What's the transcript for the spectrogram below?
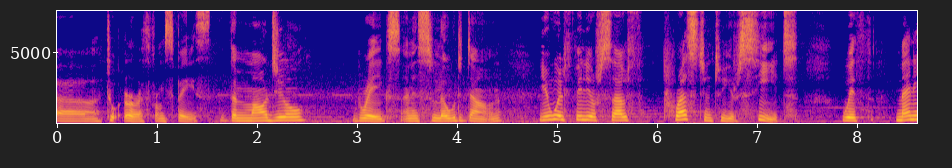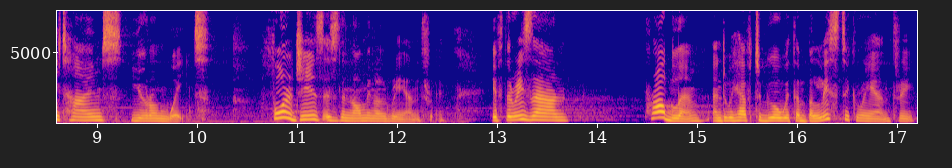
uh, to Earth from space, the module breaks and is slowed down. You will feel yourself pressed into your seat with many times your own weight. 4 Gs is the nominal re-entry. If there is a problem and we have to go with a ballistic re-entry,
